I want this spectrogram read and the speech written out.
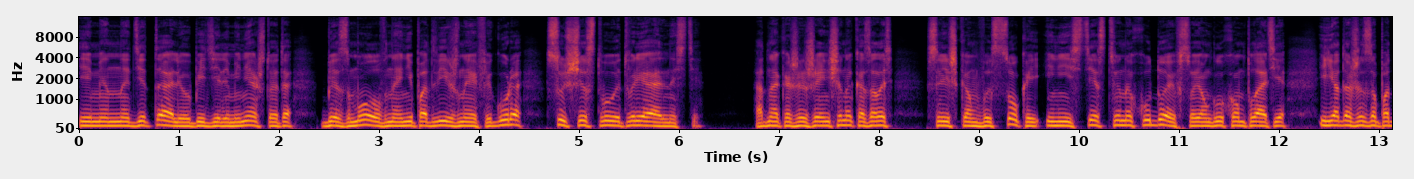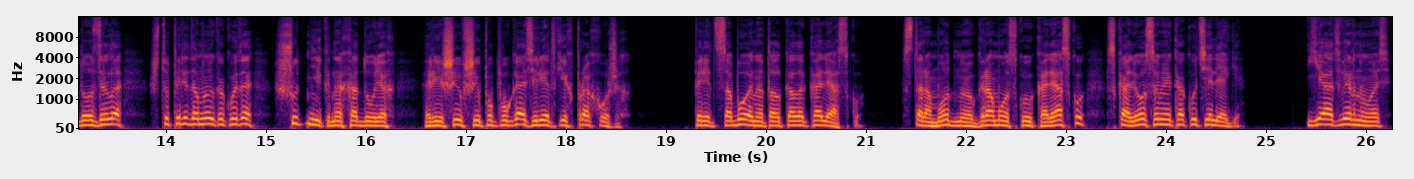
Именно детали убедили меня, что эта безмолвная неподвижная фигура существует в реальности. Однако же женщина казалась слишком высокой и неестественно худой в своем глухом платье, и я даже заподозрила, что передо мной какой-то шутник на ходулях, решивший попугать редких прохожих. Перед собой она толкала коляску. Старомодную громоздкую коляску с колесами, как у телеги. Я отвернулась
